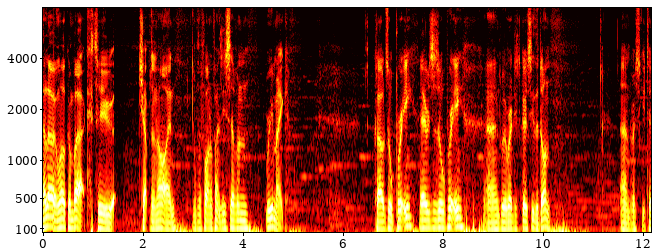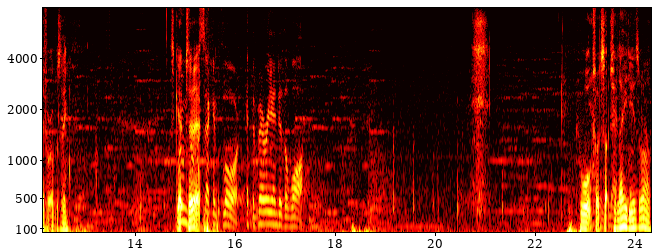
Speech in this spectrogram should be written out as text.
Hello and welcome back to Chapter 9 of the Final Fantasy VII Remake. Cloud's all pretty, Aerith is all pretty, and we're ready to go see the Don. And rescue Tifa, obviously. Let's get Rooms to it. the second floor, at the very end of the wall. Who walks like such a lady as well.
